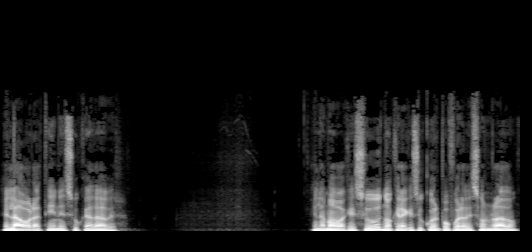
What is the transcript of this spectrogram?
Él ahora tiene su cadáver. Él amaba a Jesús, no quería que su cuerpo fuera deshonrado.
